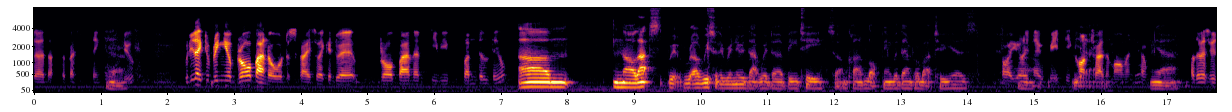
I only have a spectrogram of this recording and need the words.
Uh, that's the best thing Yeah. to do. Would you like to bring your broadband over to Sky so I can do a broadband and TV bundle deal? Um, no, that's I recently renewed that with uh, BT, so I'm kind of locked in with them for about two years. Or you're in a BT yeah. contract at the moment? Yeah. Otherwise, with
